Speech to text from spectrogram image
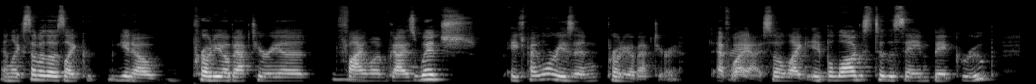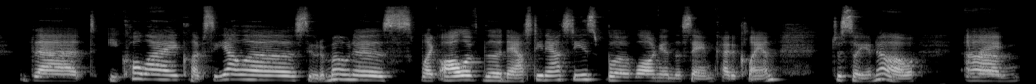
and like some of those, like, you know, proteobacteria mm. phylum guys, which H. pylori is in proteobacteria, FYI. Right. So, like, it belongs to the same big group that E. coli, Klebsiella, Pseudomonas, like all of the nasty nasties belong in the same kind of clan, just so you know. Right. Um,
